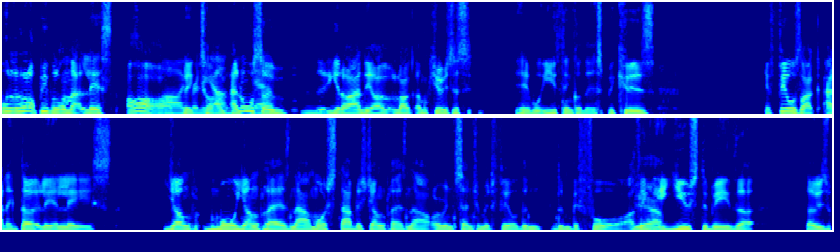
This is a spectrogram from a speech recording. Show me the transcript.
Well, a lot of people on that list are Are big really time, young, and also, yeah. You know, Andy, I, like I'm curious to hear what you think on this because it feels like anecdotally, at least, young more young players now, more established young players now are in central midfield than than before. I think Yeah. it used to be that those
